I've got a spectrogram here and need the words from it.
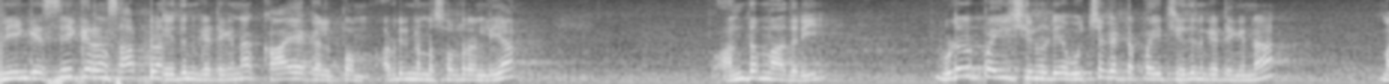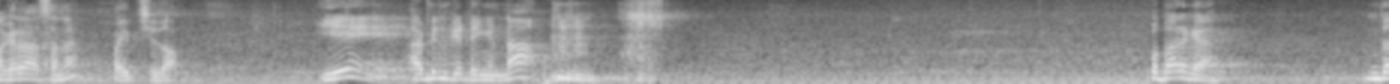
நீங்கள் சீக்கிரம் சாப்பிட்டு எதுன்னு கேட்டிங்கன்னா காயகல்பம் அப்படின்னு நம்ம சொல்கிறோம் இல்லையா? அந்த மாதிரி உடற்பயிற்சியினுடைய உச்சக்கட்ட பயிற்சி எதுன்னு கேட்டிங்கன்னா மகராசன பயிற்சி தான். ஏன் அப்படின்னு கேட்டிங்கன்னா இப்போ பாருங்கள் இந்த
